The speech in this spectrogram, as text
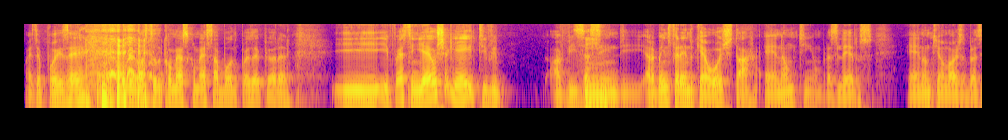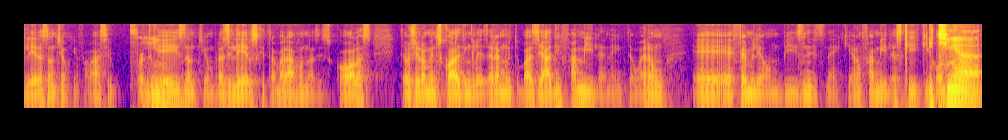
Mas depois é, é negócio, tudo começa, começa bom, depois vai piorando. E, e foi assim, e aí eu cheguei, tive a vida Sim. assim de. Era bem diferente do que é hoje, tá? É, não tinham brasileiros, é, não tinham lojas brasileiras, não tinham quem falasse Sim. português, não tinham brasileiros que trabalhavam nas escolas. Então, geralmente, a escola de inglês era muito baseada em família, né? Então, eram é, é, family owned business, né? Que eram famílias que, que e tinha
